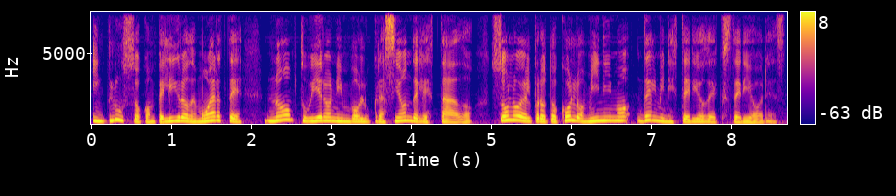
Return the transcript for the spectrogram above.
incluso con peligro de muerte, no obtuvieron involucración del Estado, solo el protocolo mínimo del Ministerio de Exteriores.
